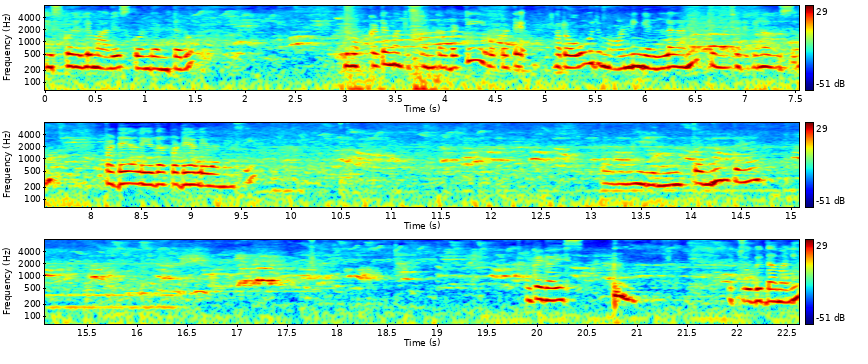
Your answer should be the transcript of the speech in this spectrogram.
తీసుకొని వెళ్ళి మారేసుకోండి అంటారు. ఇది ఒక్కటే మాకు ఇష్టం కాబట్టి ఒకటే రోజు మార్నింగ్ వెళ్ళగానే తిని చెట్టుకిన చూస్తాం పడేయా లేదా పడేయా లేదా అనేసి. ఎంత ఉందంటే ఓకే గైస్ ఇది చూపిద్దామని.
